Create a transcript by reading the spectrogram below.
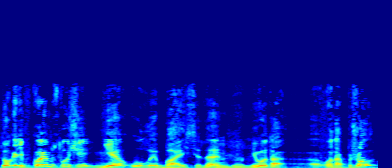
Только ни в коем случае не улыбайся, да? И вот, а, вот так пришел,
